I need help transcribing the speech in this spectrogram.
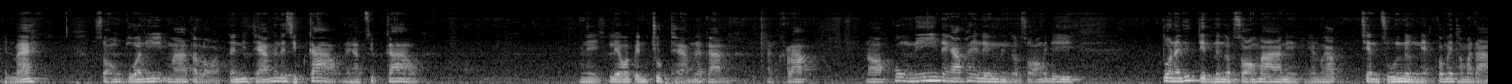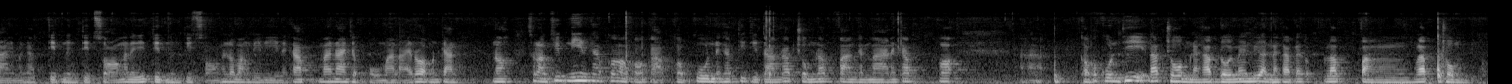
เห็นไหมสองตัวนี้มาตลอด แต่นี่แถมให้เลย 19 นะครับ 19 นี่เรียกว่าเป็นชุดแถมแล้วกันนะครับเนาะพรุ่งนี้นะครับให้เล็ง1กับ2ให้ดี ตัวไหนที่ติด 1 กับ 2 มาเนี่ยเห็นไหมครับ เช่น 0 1เนี่ยก็ไม่ธรรมดาเห็นไหมครับติด 1 ติด 2 อะไรที่ติด 1 ติด 2 ให้ระวังดีๆนะครับม่น่าจะโผล่มาหลายรอบเหมือนกันเนาะสำหรับคลิปนี้นะครับก็ขอกราบขอบคุณนะครับที่ติดตามรับชมรับฟังกันมานะครับ เพราะอ่าขอบพระคุณที่รับชมนะครับ โดยไม่เลื่อนนะครับ และรับฟังรับชมโฆ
